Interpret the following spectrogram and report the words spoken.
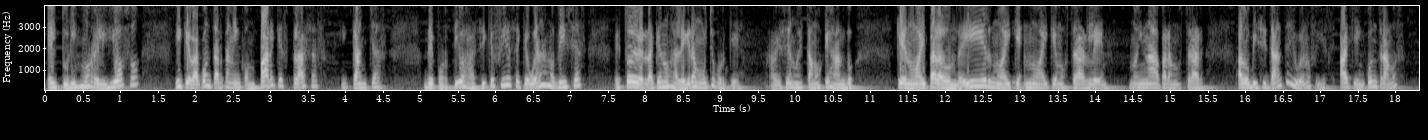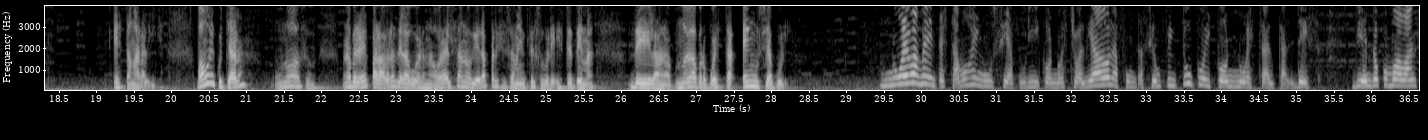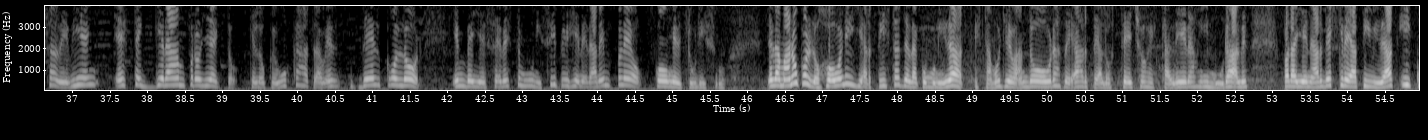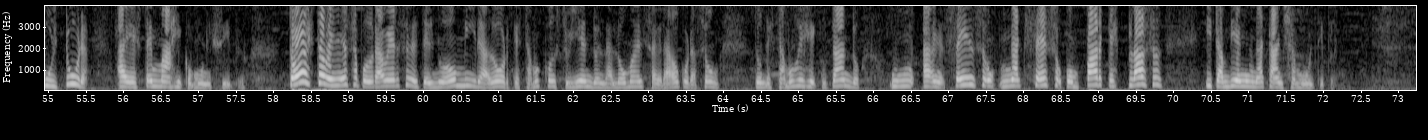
el turismo religioso y que va a contar también con parques, plazas y canchas deportivas. Así que fíjese qué buenas noticias. Esto de verdad que nos alegra mucho porque a veces nos estamos quejando que no hay para dónde ir, no hay que, no hay que mostrarle, no hay nada para mostrar a los visitantes. Y bueno, fíjese, aquí encontramos esta maravilla. Vamos a escuchar unos, unas breves palabras de la gobernadora Elsa Noguera precisamente sobre este tema de la nueva propuesta en Uciacurí. Nuevamente estamos en Uciacurí con nuestro aliado, la Fundación Pintuco, y con nuestra alcaldesa, viendo cómo avanza de bien este gran proyecto que lo que busca es a través del color embellecer este municipio y generar empleo con el turismo. De la mano con los jóvenes y artistas de la comunidad, estamos llevando obras de arte a los techos, escaleras y murales para llenar de creatividad y cultura a este mágico municipio. Toda esta belleza podrá verse desde el nuevo mirador que estamos construyendo en la Loma del Sagrado Corazón, donde estamos ejecutando un ascenso, un acceso con parques, plazas y también una cancha múltiple.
